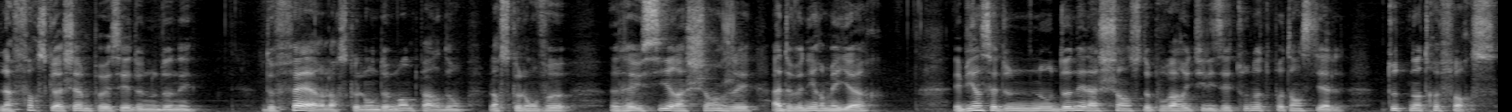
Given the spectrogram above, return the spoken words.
La force que Hachem peut essayer de nous donner, de faire lorsque l'on demande pardon, lorsque l'on veut réussir à changer, à devenir meilleur, eh bien, c'est de nous donner la chance de pouvoir utiliser tout notre potentiel, toute notre force,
